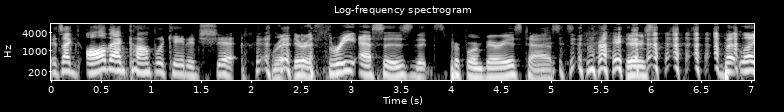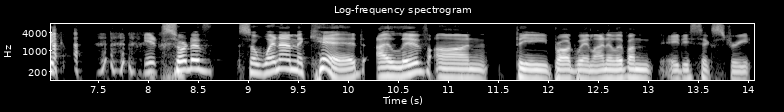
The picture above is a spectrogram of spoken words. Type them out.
It's like all that complicated shit. Right. There are three S's that perform various tasks. right. There's, but like, it's sort of so when I'm a kid, I live on the Broadway line. I live on 86th Street,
